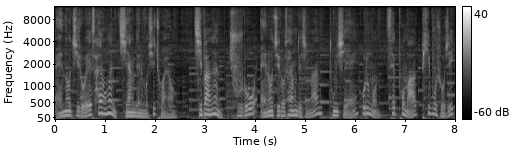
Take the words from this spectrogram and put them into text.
에너지로의 사용은 지양되는 것이 좋아요. 지방은 주로 에너지로 사용되지만 동시에 호르몬, 세포막, 피부 조직,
